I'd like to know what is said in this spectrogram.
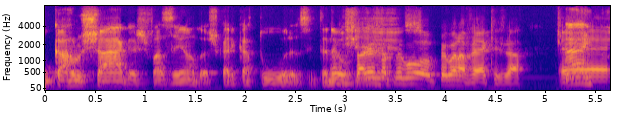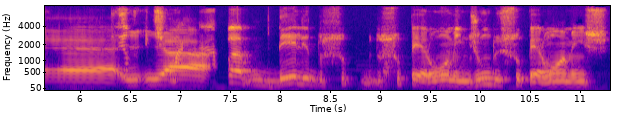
o Carlos Chagas fazendo as caricaturas, entendeu? O Chagas já pegou, pegou na VEC já. Ah, é, então, e, e a capa dele do, do super-homem, de um dos super-homens,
